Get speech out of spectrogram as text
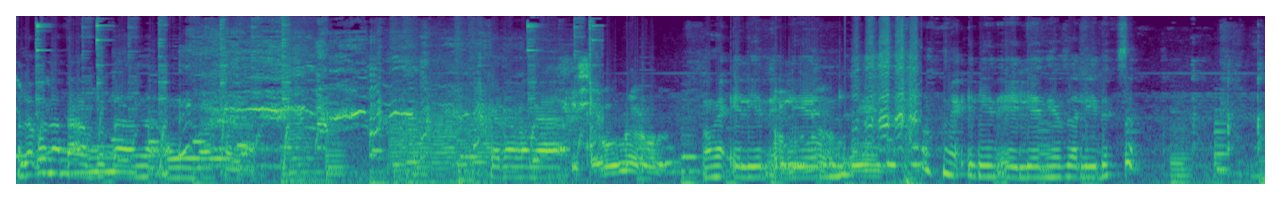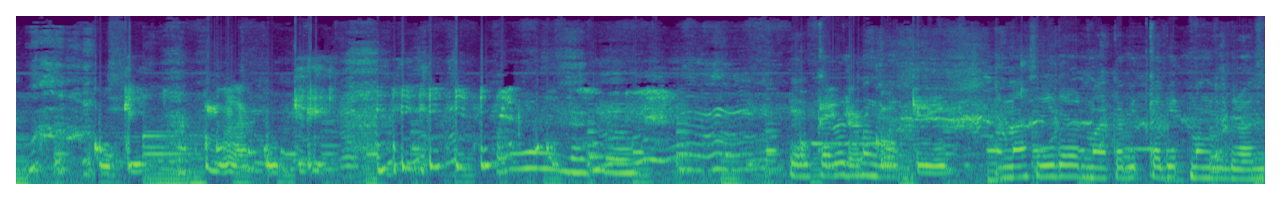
Wala ko nakaabutan na ungba pala. Kanang mga Isa ron. mga alien-alien. mga alien-alien yung salida sa... Cookie. Mga cookie. Kaya karod Ka good. cookie. Ang mga salida ron, mga kabit-kabit mang good ron.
